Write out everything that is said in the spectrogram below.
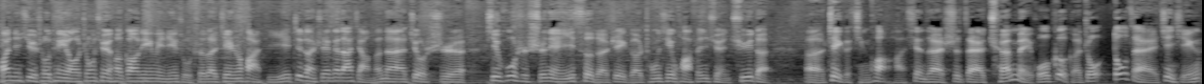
欢迎继续收听由中讯和高宁为您主持的今日话题。这段时间跟大家讲的呢，就是几乎是十年一次的这个重新划分选区的呃这个情况哈、现在是在全美国各个州都在进行。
